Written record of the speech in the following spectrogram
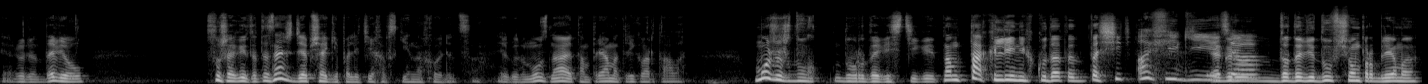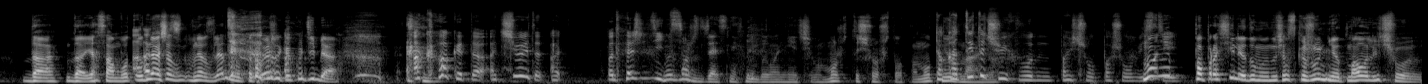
Я говорю, довел. Слушай, говорит, а ты знаешь, где общаги политеховские находятся? Я говорю, ну знаю, там прямо три квартала. Можешь двух дур довести? Говорит, нам так лень их куда-то тащить. Офигеть, Я говорю, а. да доведу, в чем проблема? Да, да, я сам. Вот у меня сейчас, у меня взгляд был такой же, как у тебя. А как это? А чё это? А, Подождите. Ну, может, взять с них не было нечего, может, еще что-то. Ну, так а ты-то что их вон пошел, пошел вести? Ну, они попросили, я думаю, ну, сейчас скажу нет, мало ли что.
